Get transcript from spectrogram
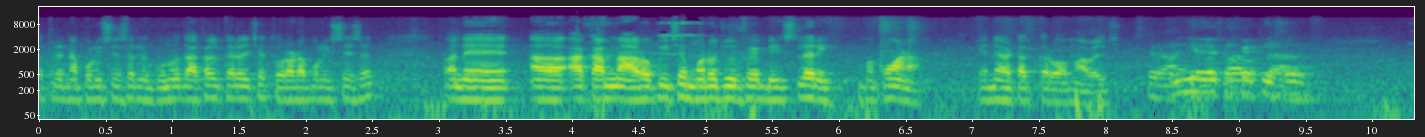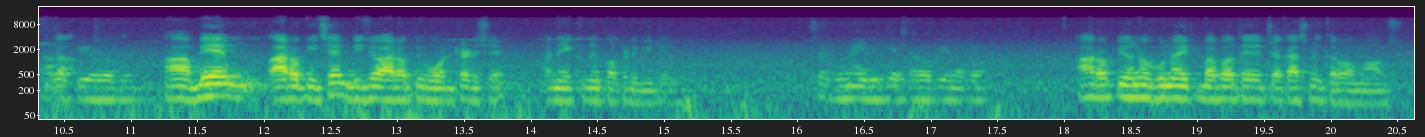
અત્રેના પોલીસ સ્ટેશને ગુનો દાખલ કરેલ છે થોરાડા પોલીસ સ્ટેશન. અને આ આ કામના આરોપી છે મનોજ ઉર્ફે બિસ્લરી મકવાણા. એને અટક કરવામાં આવેલ છે. હા બે આરોપી છે. બીજો આરોપી વોન્ટેડ છે અને એકને પકડી લીધેલ સર ગુનાહિત ઇતિહાસ આરોપીનો તો આરોપીઓનો ગુનાહિત બાબતે ચકાસણી કરવામાં આવશે.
